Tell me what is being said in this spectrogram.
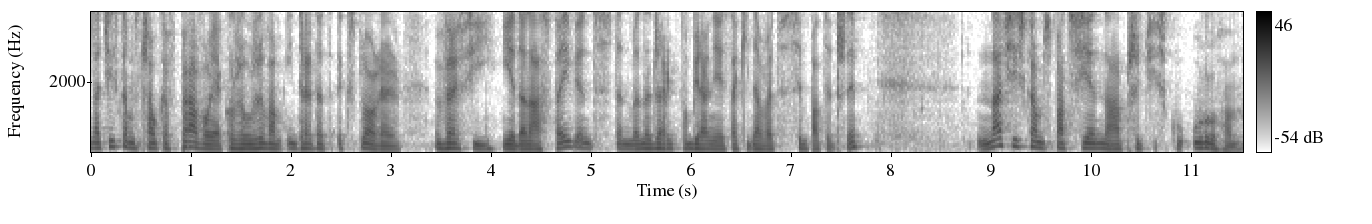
naciskam strzałkę w prawo, jako że używam Internet Explorer w wersji 11, więc ten menedżer pobierania jest taki nawet sympatyczny. Naciskam spację na przycisku uruchom.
